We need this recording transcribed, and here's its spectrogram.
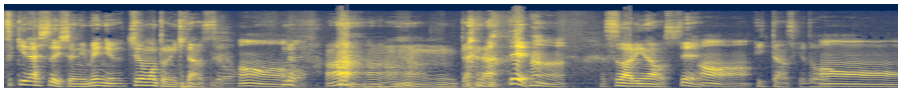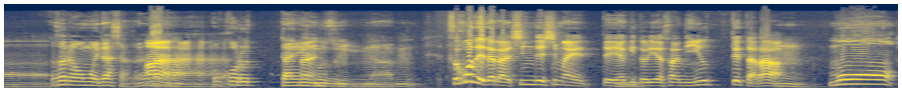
突き出しと一緒にメニュー注文取りに来たんですよ。ああ。で「あうんうんうん」みたいになってうん。座り直してあ行ったんですけど。それを思い出したんですよね。怒るタイミングむずいなそこでだから死んでしまえって焼き鳥屋さんに言ってたら、うん。も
